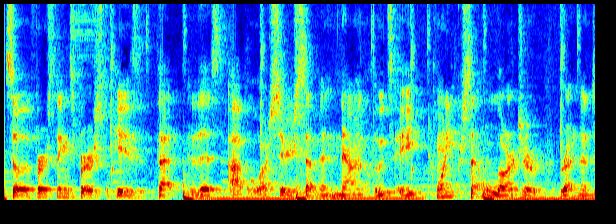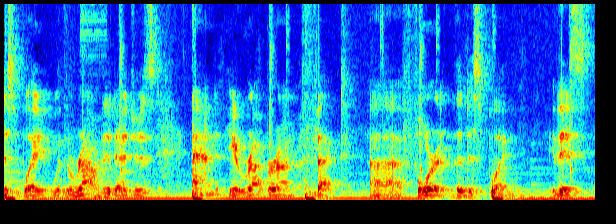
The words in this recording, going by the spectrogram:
So the first things first is that this Apple Watch Series 7 now includes a 20% larger retina display with rounded edges and a wraparound effect uh, for the display. This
